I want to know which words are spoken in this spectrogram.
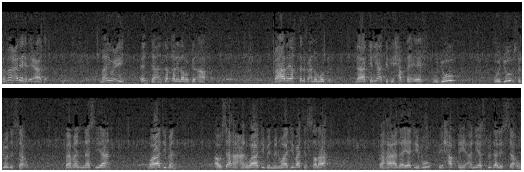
فما عليه الإعادة. ما يعيد. انتهى انتقل إلى ركن آخر. فهذا يختلف عن الركن. لكن يأتي في حقه إيش؟ وجوب وجوب سجود السهو. فمن نسي واجبا أو سهى عن واجب من واجبات الصلاة فهذا يجب في حقه أن يسجد للسهو.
